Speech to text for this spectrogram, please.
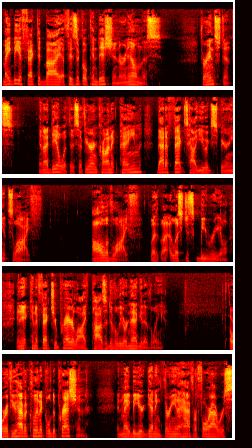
may be affected by a physical condition or an illness. For instance, and I deal with this, if you're in chronic pain, that affects how you experience life, all of life. Let, us just be real. And it can affect your prayer life positively or negatively. Or if you have a clinical depression, and maybe you're getting three and a half or four hours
